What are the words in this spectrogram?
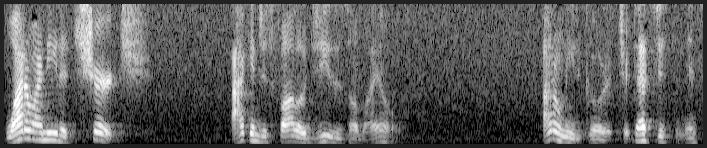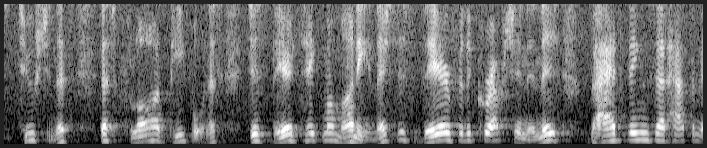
why do I need a church? I can just follow Jesus on my own. I don't need to go to church. That's just an institution. That's that's flawed people. That's just there to take my money. And that's just there for the corruption. And there's bad things that happen.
